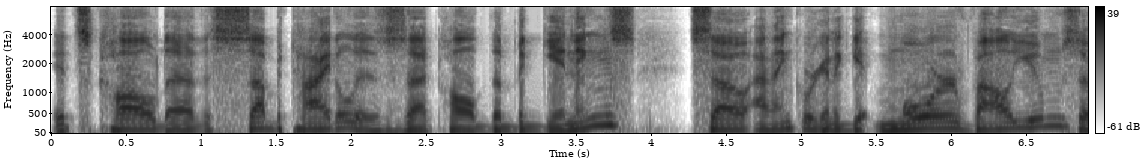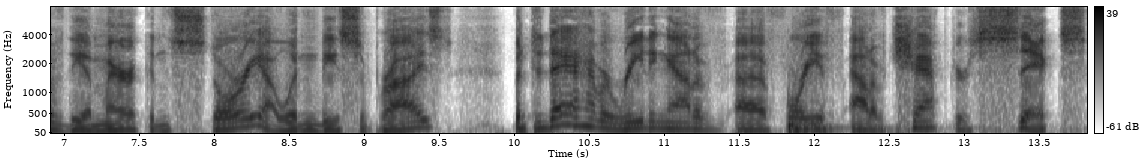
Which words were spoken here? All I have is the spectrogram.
it's called, uh, the subtitle is uh, called The Beginnings. So I think we're going to get more volumes of the American story. I wouldn't be surprised. But today I have a reading out of uh, for you out of chapter six.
